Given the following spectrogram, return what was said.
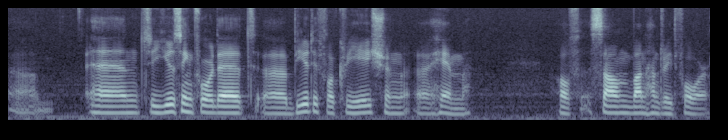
Um, and using for that uh, beautiful creation uh, hymn of Psalm 104.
